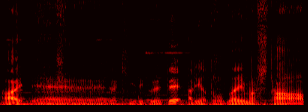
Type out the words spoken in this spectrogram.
はい、えー、じゃあ聞いてくれてありがとうございました。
